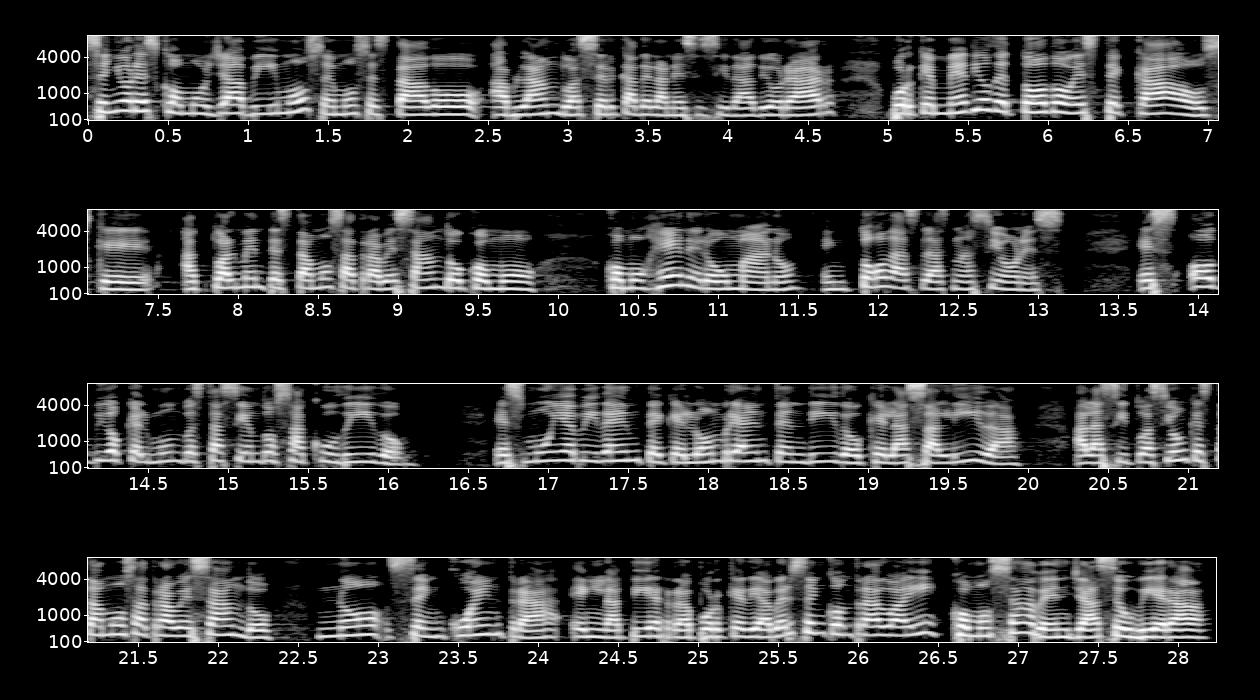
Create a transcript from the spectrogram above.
Señores, como ya vimos, hemos estado hablando acerca de la necesidad de orar, porque en medio de todo este caos que actualmente estamos atravesando como, como género humano en todas las naciones. Es obvio que el mundo está siendo sacudido. Es muy evidente que el hombre ha entendido que la salida a la situación que estamos atravesando no se encuentra en la tierra, porque de haberse encontrado ahí, como saben, ya se hubiera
